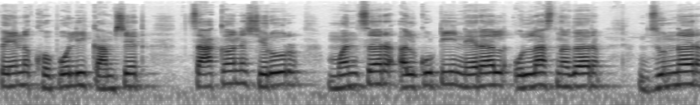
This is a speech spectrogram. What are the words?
पेन खोपोली कामशेत चाकण शिरूर मंचर अलकुटी नेरल उल्हासनगर जुन्नर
